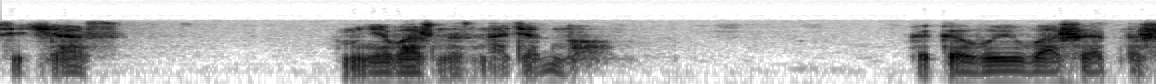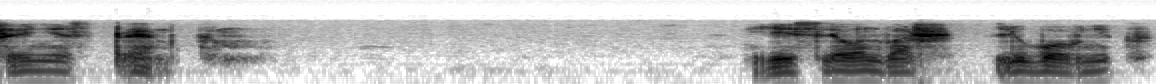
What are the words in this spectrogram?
Сейчас мне важно знать одно. Каковы ваши отношения с Тренком? Если он ваш любовник,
